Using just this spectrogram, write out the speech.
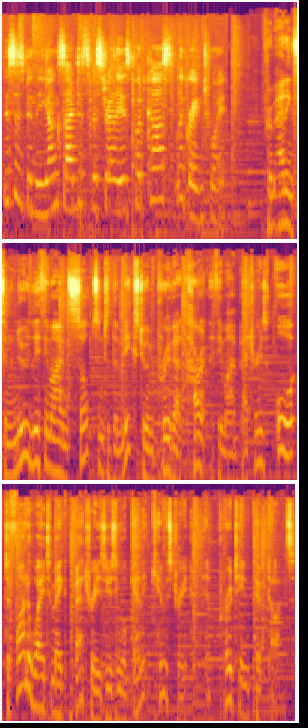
This has been the Young Scientists of Australia's podcast, Lagrange Point. From adding some new lithium ion salts into the mix to improve our current lithium ion batteries, or to find a way to make batteries using organic chemistry and protein peptides.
